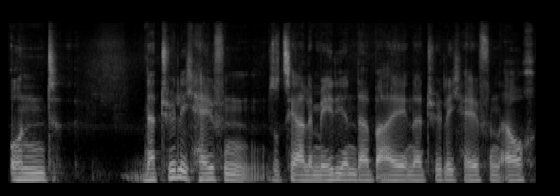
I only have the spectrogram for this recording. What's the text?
und natürlich helfen soziale Medien dabei, natürlich helfen auch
